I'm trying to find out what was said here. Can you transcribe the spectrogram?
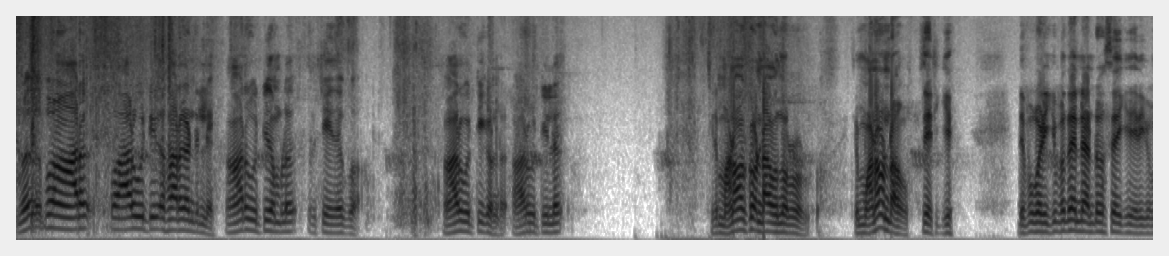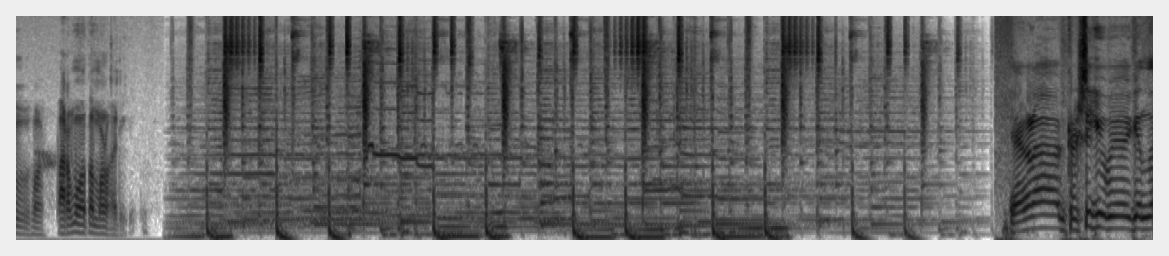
നമ്മൾ ഇപ്പോൾ ആറ് ഇപ്പോൾ ആറ് കുറ്റി സാറ് കണ്ടില്ലേ? ആറ് കുറ്റി നമ്മൾ ചെയ്തേക്കുക ആറ് കുറ്റിക്കുണ്ട്. ആറ് കുറ്റിയിൽ ഇച്ചിരി മണമൊക്കെ ഉണ്ടാവുന്നുള്ളൂ. ഇച്ചിരി മണം ഉണ്ടാവും ശരിക്കും. ഇതിപ്പോൾ കഴിക്കുമ്പോൾ തന്നെ രണ്ട് ദിവസത്തേക്ക് ശരിക്കും പറമ്പ് മൊത്തം മണമായിരിക്കും. ഞങ്ങൾ കൃഷിക്ക് ഉപയോഗിക്കുന്ന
